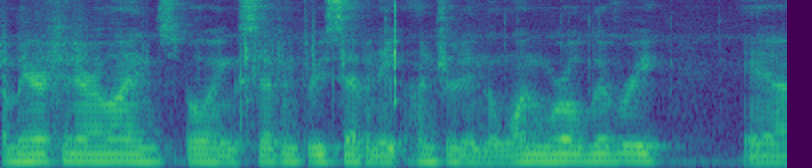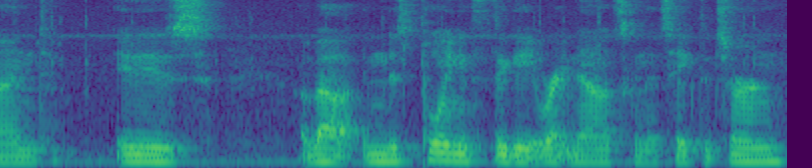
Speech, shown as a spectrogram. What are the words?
American Airlines Boeing 737-800 in the One World livery and it is about and it's pulling into the gate right now it's going to take the turn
